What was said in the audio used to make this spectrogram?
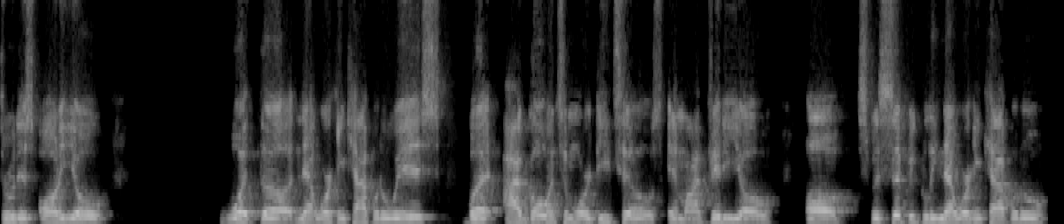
through this audio what the net working capital is, but I go into more details in my video of specifically net working capital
